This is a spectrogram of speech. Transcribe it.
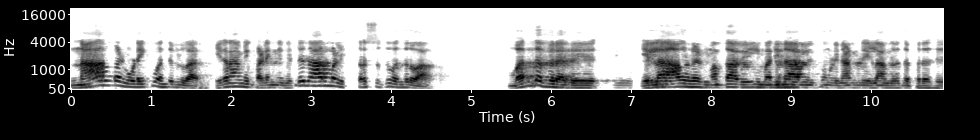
நார்மல் உடைக்கு வந்து விடுவார்கள். இகராமை கலைந்து விட்டு நார்மல் ட்ரெஸ்ஸுக்கு வந்துடுவாங்க வந்த பிறகு எல்லா அவர்கள் மக்காவில் மதினாவில் இருக்கக்கூடிய நாட்கள் எல்லாம் இருந்த பிறகு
